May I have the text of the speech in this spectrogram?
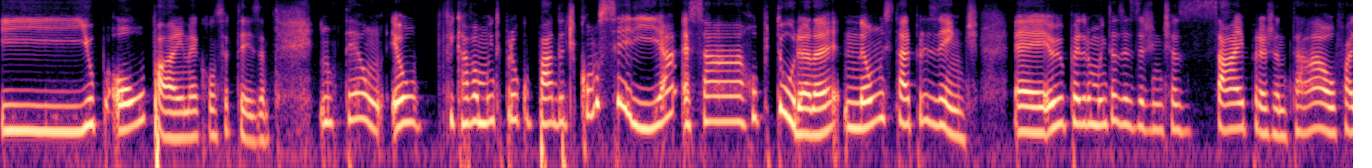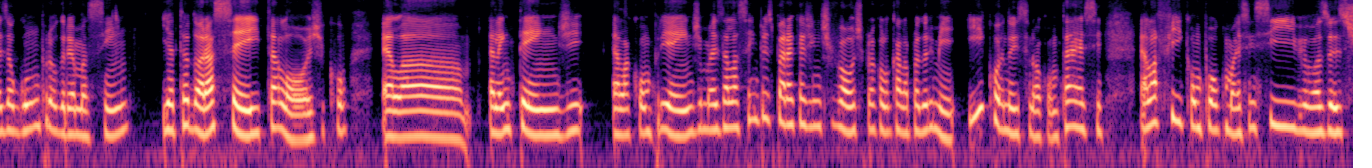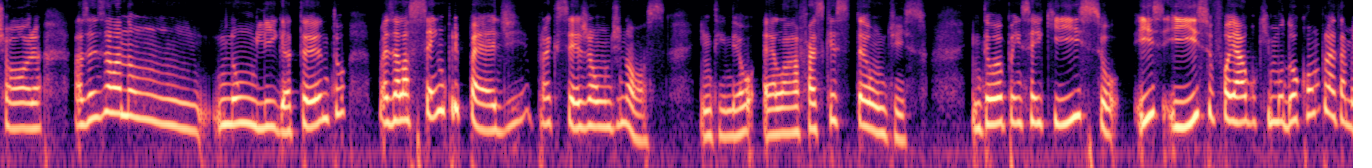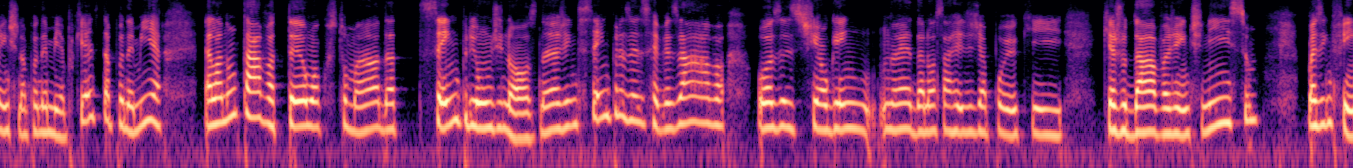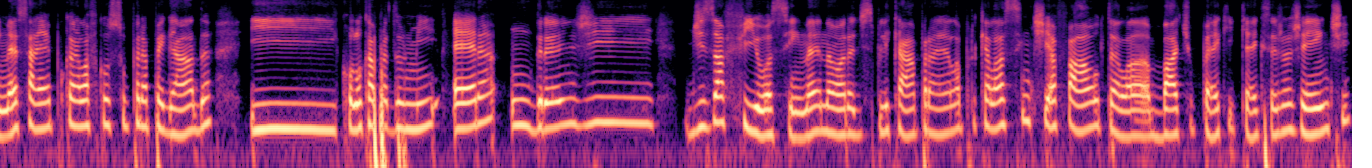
E ou o pai, né, com certeza. Então, eu ficava muito preocupada de como seria essa ruptura, né? Não estar presente. É, eu e o Pedro, muitas vezes a gente sai para jantar ou faz algum programa assim. E a Teodora aceita, lógico. Ela, ela entende ela compreende, mas ela sempre espera que a gente volte para colocá-la para dormir. E quando isso não acontece, ela fica um pouco mais sensível, às vezes chora, às vezes ela não, não liga tanto, mas ela sempre pede para que seja um de nós, entendeu? Ela faz questão disso. Então eu pensei que isso, isso, e isso foi algo que mudou completamente na pandemia, porque antes da pandemia ela não estava tão acostumada sempre um de nós, né? A gente sempre às vezes revezava, ou às vezes tinha alguém, né, da nossa rede de apoio que, que ajudava a gente nisso. Mas enfim, nessa época ela ficou super apegada e colocar para dormir era um grande desafio assim, né, na hora de explicar para ela, porque ela sentia falta, ela bate o pé que quer que seja a gente.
